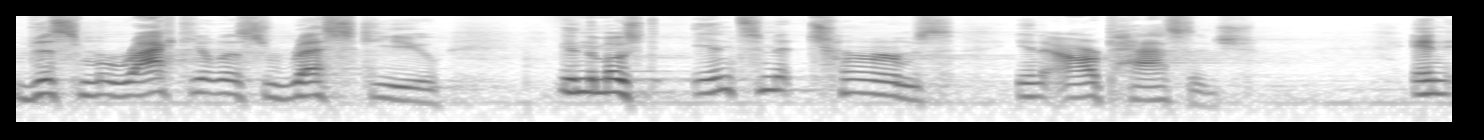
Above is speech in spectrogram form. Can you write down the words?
this miraculous rescue in the most intimate terms in our passage. And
